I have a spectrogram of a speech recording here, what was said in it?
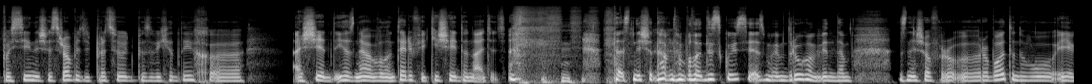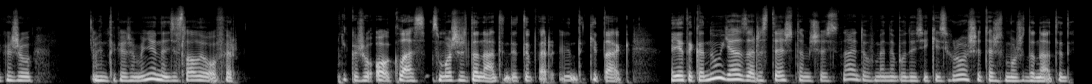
постійно щось роблять працюють без вихідних. А ще я знаю волонтерів, які ще й донатять. Нас нещодавно була дискусія з моїм другом. Він там знайшов роботу нову, і я кажу: він так каже: мені надіслали офер. Я кажу: о, клас, зможеш донатити тепер. Він такий так. А я така: ну я зараз теж там щось знайду, в мене будуть якісь гроші, теж зможу донатити.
